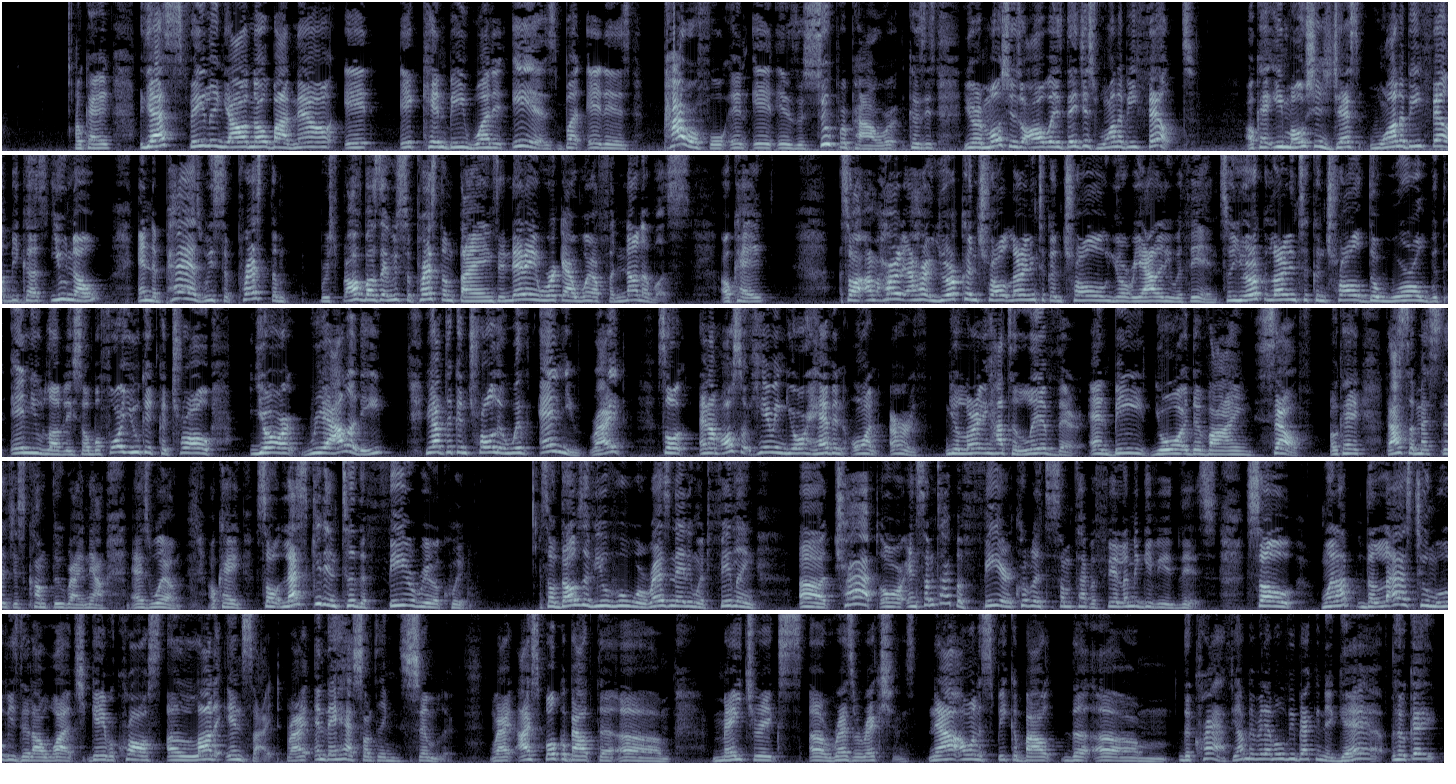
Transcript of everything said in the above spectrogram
Okay. Yes, feeling, y'all know by now it it can be what it is, but it is powerful and it is a superpower because it's your emotions are always they just want to be felt. Okay, emotions just want to be felt because you know in the past we suppressed them. I was about to say we suppressed them things and that ain't work out well for none of us. Okay, so I'm heard I heard you're control learning to control your reality within. So you're learning to control the world within you, lovely. So before you can control your reality, you have to control it within you, right? So, and I'm also hearing your heaven on earth. You're learning how to live there and be your divine self. Okay, that's a message that just come through right now as well. Okay, so let's get into the fear real quick. So those of you who were resonating with feeling uh, trapped or in some type of fear, equivalent to some type of fear, let me give you this. So when I the last two movies that I watched gave across a lot of insight, right? And they had something similar right? I spoke about the um, Matrix uh, Resurrections. Now I want to speak about the um the craft. Y'all remember that movie back in the gap? Okay.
